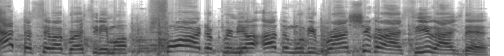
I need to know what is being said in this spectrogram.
at the Silver Silverbird Cinema for the premiere of the movie Brown Sugar. I see you guys there.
